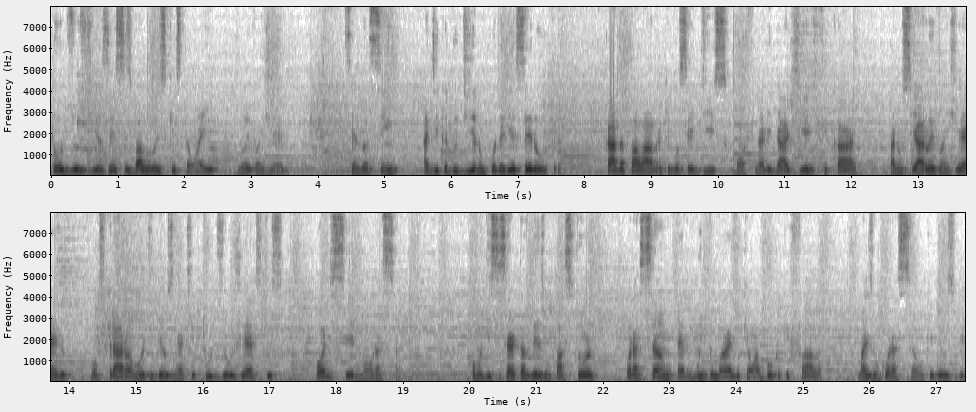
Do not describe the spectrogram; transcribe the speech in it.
todos os dias, esses valores que estão aí no Evangelho. Sendo assim, a dica do dia não poderia ser outra. Cada palavra que você diz com a finalidade de edificar, anunciar o Evangelho, mostrar o amor de Deus em atitudes ou gestos, pode ser uma oração. Como disse certa vez um pastor, oração é muito mais do que uma boca que fala, mas um coração que Deus vê.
